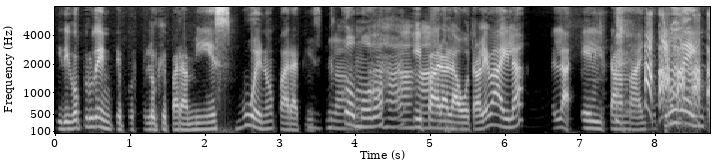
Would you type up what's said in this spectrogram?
y digo prudente porque lo que para mí es bueno, para ti es Claro. cómodo, Ajá. y Ajá. para la otra le baila, ¿verdad? el tamaño prudente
